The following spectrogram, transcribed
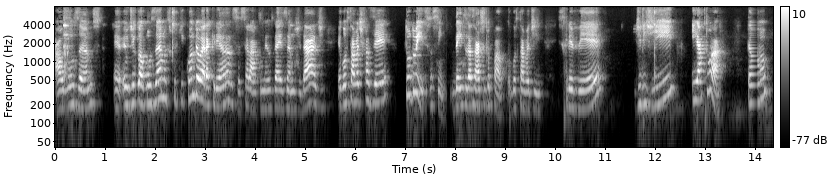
há alguns anos. É, Eu digo alguns anos porque quando eu era criança, sei lá, com meus 10 anos de idade, eu gostava de fazer tudo isso, assim, dentro das artes do palco. Eu gostava de escrever, dirigir e atuar. Então,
